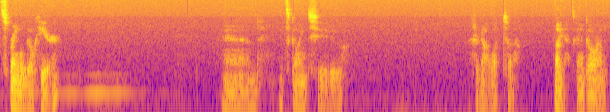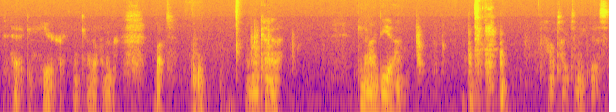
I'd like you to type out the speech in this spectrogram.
spring will go here. And it's going to going to go around a peg here, I think. I don't remember. But I'm going to kind of get an idea how tight to make this.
